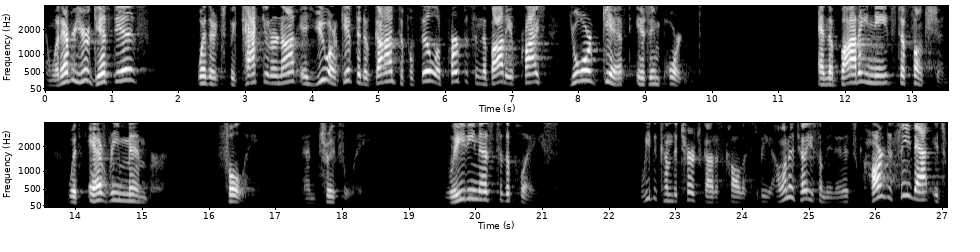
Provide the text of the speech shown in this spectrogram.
And whatever your gift is, whether it's spectacular or not, eh, you are gifted of God to fulfill a purpose in the body of Christ. Your gift is important. And the body needs to function with every member fully and truthfully, leading us to the place we become the church God has called us to be. I want to tell you something, and it's hard to see that. It's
